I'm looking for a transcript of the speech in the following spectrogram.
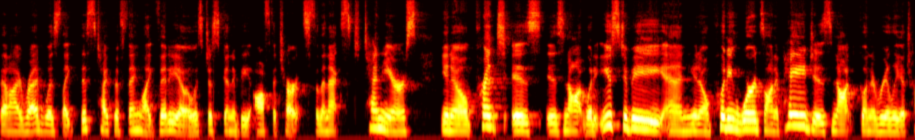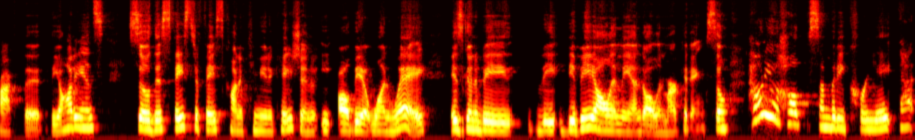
that i read was like this type of thing like video is just going to be off the charts for the next 10 years you know print is is not what it used to be and you know putting words on a page is not going to really attract the the audience. So this face to face kind of communication albeit one way is going to be the the be all and the end all in marketing. So how do you help somebody create that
